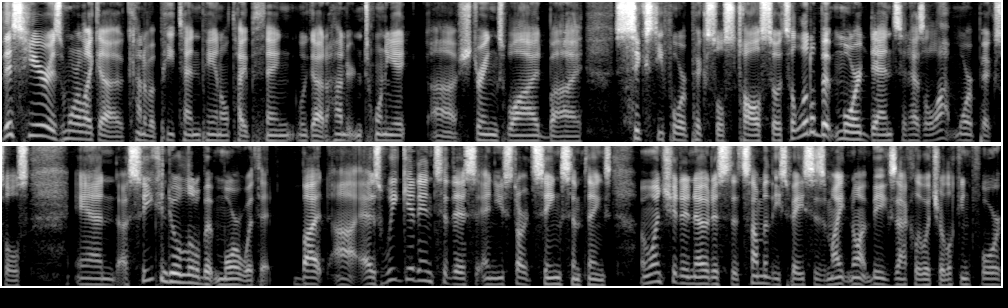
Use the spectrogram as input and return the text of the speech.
This here is more like a kind of a P10 panel type thing. We got 128 uh, strings wide by 64 pixels tall, so it's a little bit more dense. It has a lot more pixels, and uh, so you can do a little bit more with it. But uh, as we get into this and you start seeing some things, I want you to notice that some of these spaces might not be exactly what you're looking for.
